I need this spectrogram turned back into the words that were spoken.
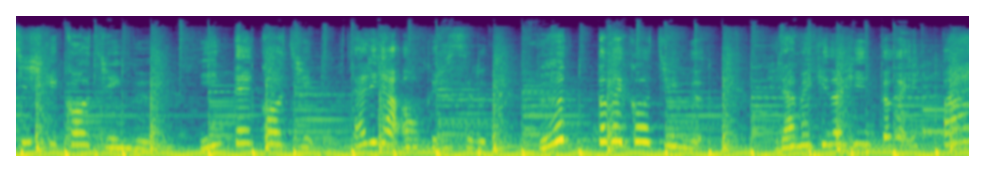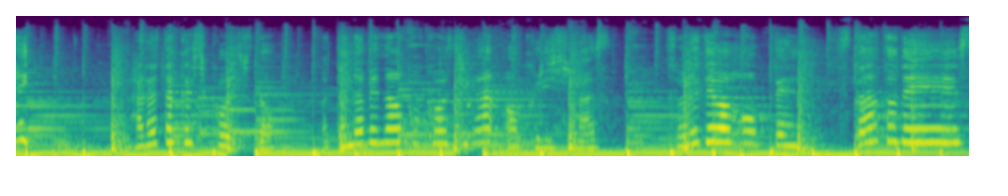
知識コーチング認定コーチ2人がお送りするぶっとべコーチング。ひらめきのヒントがいっぱい。原隆コーチと渡辺直子コーチがお送りします。それでは本編スタートです。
